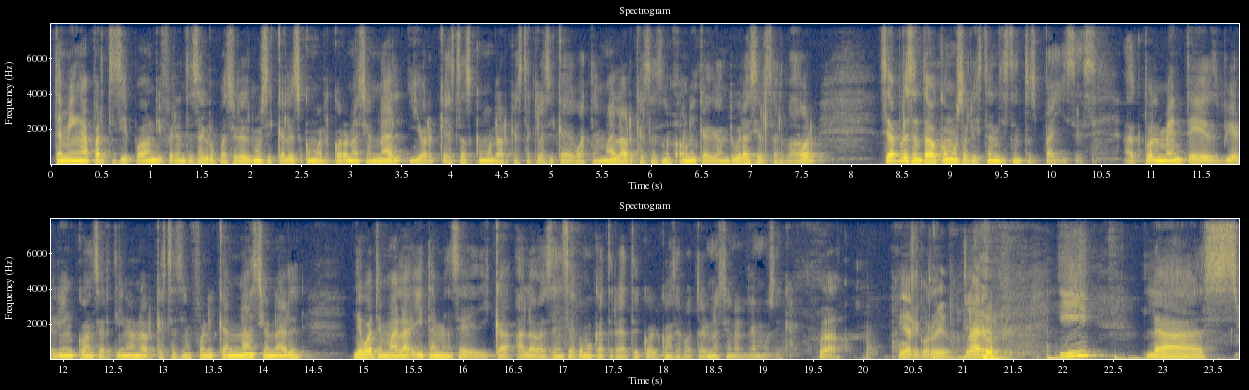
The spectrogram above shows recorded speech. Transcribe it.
También ha participado en diferentes agrupaciones musicales como el Coro Nacional y orquestas como la Orquesta Clásica de Guatemala, Orquesta Sinfónica de Honduras y El Salvador. Se ha presentado como solista en distintos países. Actualmente es violín concertino en la Orquesta Sinfónica Nacional de Guatemala y también se dedica a la docencia como catedrático del Conservatorio Nacional de Música. Wow. Mira recorrido. Claro. Y las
